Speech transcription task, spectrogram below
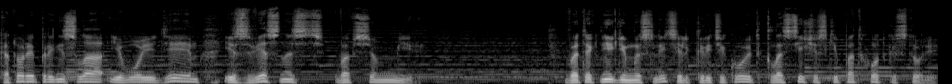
которая принесла его идеям известность во всем мире. В этой книге мыслитель критикует классический подход к истории,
